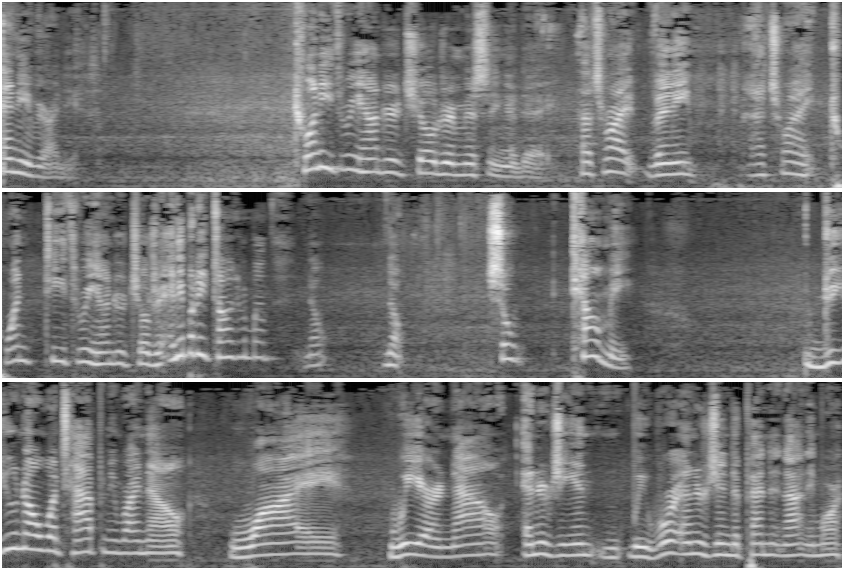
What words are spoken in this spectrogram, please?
any of your ideas. Twenty three hundred children missing a day. That's right, Vinny. That's right. Twenty three hundred children. Anybody talking about that? No, no. So tell me, do you know what's happening right now? Why we are now energy in, we were energy independent, not anymore.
